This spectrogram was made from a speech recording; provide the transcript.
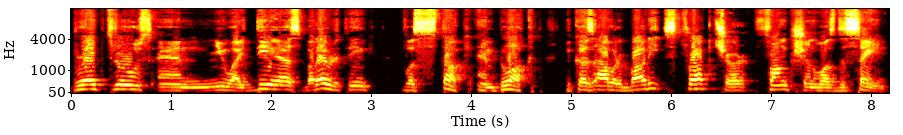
breakthroughs and new ideas, but everything was stuck and blocked because our body structure function was the same.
